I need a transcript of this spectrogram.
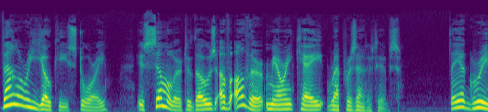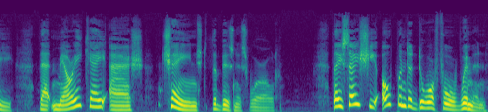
Valerie Yockey's story is similar to those of other Mary Kay representatives. They agree that Mary Kay Ash changed the business world. They say she opened a door for women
